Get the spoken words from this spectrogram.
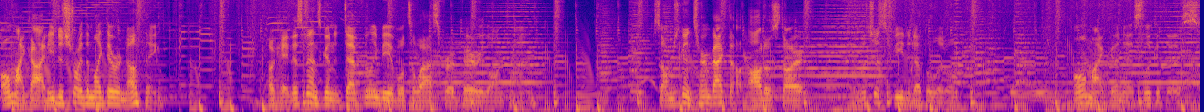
Oh my god, he destroyed them like they were nothing. Okay, this man's gonna definitely be able to last for a very long time. So I'm just gonna turn back the auto start. let's just speed it up a little. Oh my goodness, look at this.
